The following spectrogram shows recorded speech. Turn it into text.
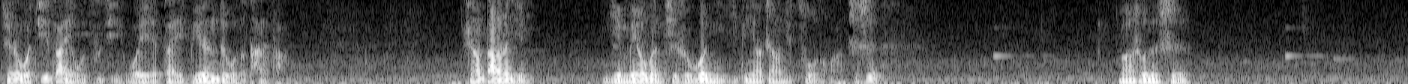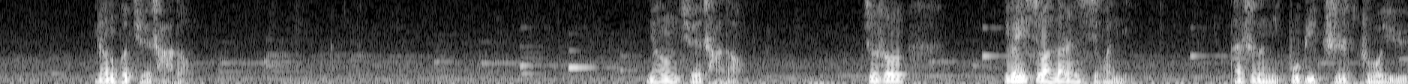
就是我既在意我自己，我也在意别人对我的看法。这样当然也也没有问题。如果你一定要这样去做的话，只是我要说的是，你要能够觉察到。你要能觉察到，就是说，你可以希望那人喜欢你，但是呢，你不必执着于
